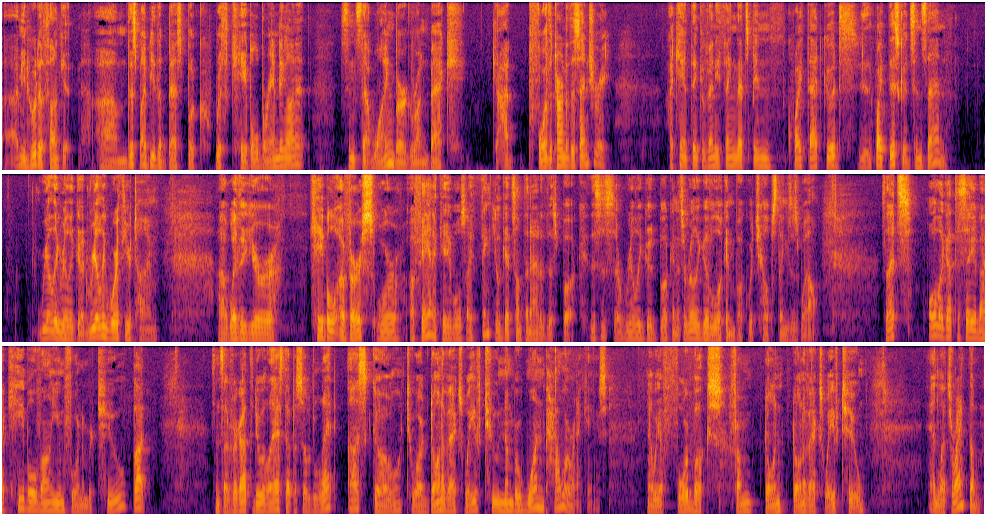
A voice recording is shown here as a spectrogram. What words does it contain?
I mean, who'd have thunk it? Um, this might be the best book with Cable branding on it since that Weinberg run back, God, before the turn of the century. I can't think of anything that's been quite that good, quite this good since then. Really, really good. Really worth your time. Uh, whether you're cable averse or a fan of cables, I think you'll get something out of this book. This is a really good book, and it's a really good looking book, which helps things as well. So that's all I got to say about Cable Volume 4, Number 2. But since I forgot to do it last episode, let us go to our Dawn of X Wave 2 Number 1 Power Rankings. Now we have four books from Dawn, Dawn of X Wave 2, and let's rank them.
